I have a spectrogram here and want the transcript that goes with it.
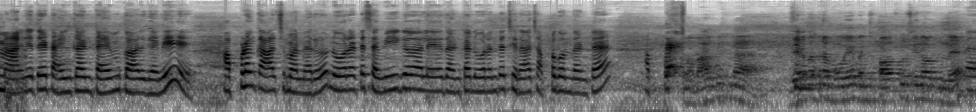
మా ఆయన అయితే టైం కానీ టైం కాదు కానీ అప్పడం కాల్చమన్నారు. నోరంటే సవిగా లేదంట నోరంతా చిరా చప్పగుందంట. అప్ప మా బాలకృష్ణ వీరభద్ర మూవీ మంచి పవర్ఫుల్ సీన్ అవుతుంది. ఆ,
